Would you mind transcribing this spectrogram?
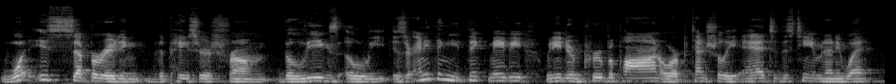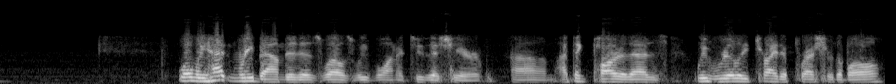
what is separating the Pacers from the league's elite? Is there anything you think maybe we need to improve upon or potentially add to this team in any way? Well, we hadn't rebounded as well as we wanted to this year. Um, I think part of that is we really try to pressure the ball,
